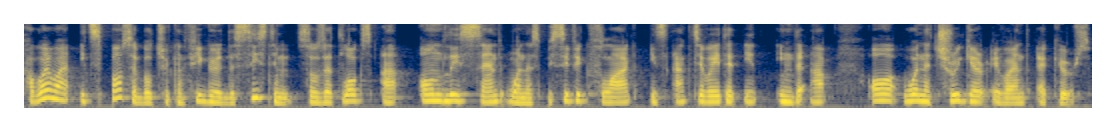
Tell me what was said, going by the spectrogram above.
However, it's possible to configure the system so that logs are only sent when a specific flag is activated in, the app or when a trigger event occurs.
